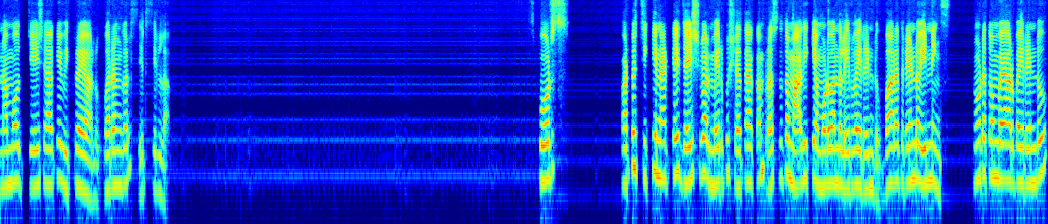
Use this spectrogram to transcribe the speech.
నమోదు చేశాకే విక్రయాలు. వరంగల్ సిరిసిల్ల. స్పోర్ట్స్ పట్టు చిక్కినట్టే జైష్వాల్ మెరుపు శతకం. ప్రస్తుతం ఆధిక్యం మూడు వందల ఇరవై రెండు. భారత్ రెండో ఇన్నింగ్స్ నూట తొంభై ఆరు బై రెండు.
